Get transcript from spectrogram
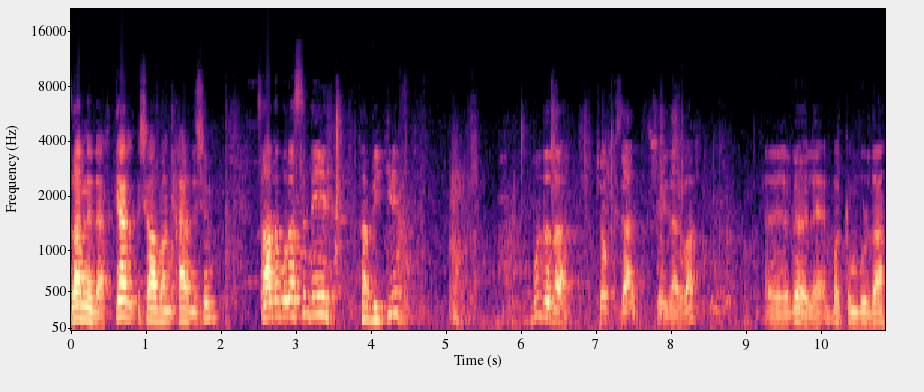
zanneder. Gel Şaban kardeşim. Sadece burası değil tabii ki. Burada da çok güzel şeyler var. Ee, böyle bakın burada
